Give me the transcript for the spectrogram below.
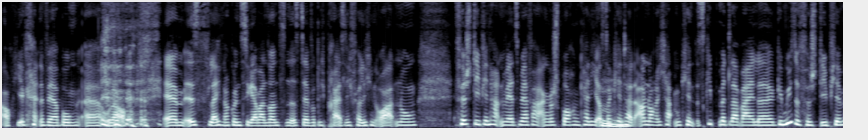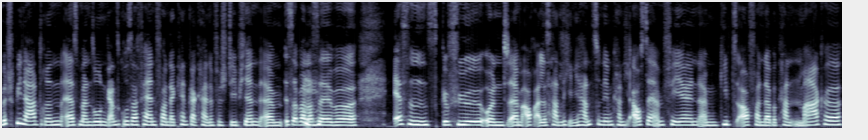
auch hier keine Werbung äh, oder auch ähm, ist vielleicht noch günstiger, aber ansonsten ist der wirklich preislich völlig in Ordnung. Fischstäbchen hatten wir jetzt mehrfach angesprochen, kenne ich aus der mhm. Kindheit auch noch. Ich habe ein Kind, es gibt mittlerweile Gemüsefischstäbchen mit Spinat drin. Er ist mein Sohn ein ganz großer Fan von, der kennt gar keine Fischstäbchen, ähm, ist aber mhm. dasselbe Essensgefühl und ähm, auch alles handlich in die Hand zu nehmen, kann ich auch sehr empfehlen. Ähm, gibt's auch von der bekannten Marke,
